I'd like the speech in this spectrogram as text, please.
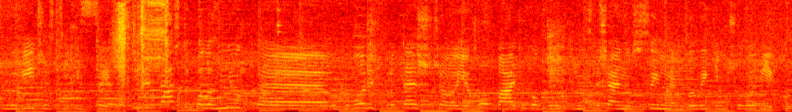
чоловічості і сил. Дуже часто Палагнюк говорить про те, що його батько був надзвичайно сильним, великим чоловіком.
